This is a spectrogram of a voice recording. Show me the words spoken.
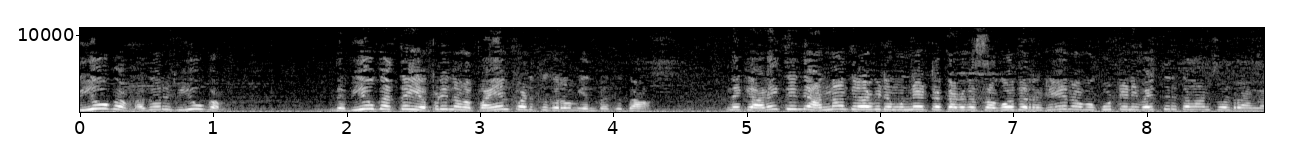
வியூகம் அது ஒரு வியூகம். இந்த வியூகத்தை எப்படி நம்ம பயன்படுத்துகிறோம் என்பதுதான். இன்னைக்கு அனைத்து இந்திய அண்ணா திராவிட முன்னேற்ற கழக சகோதரர்களே நம்ம கூட்டணி வைத்திருக்கலாம்னு சொல்றாங்க.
